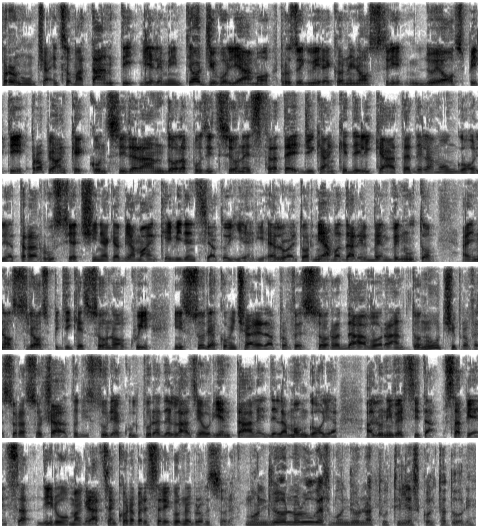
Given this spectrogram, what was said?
pronuncia, insomma tanti gli elementi. Oggi vogliamo proseguire con i nostri due ospiti proprio anche considerando la posizione strategica, anche delicata della Mongolia tra Russia e Cina che abbiamo anche evidenziato ieri. E allora torniamo a dare il benvenuto ai nostri ospiti che sono qui in studio, a cominciare dal professor Davor Antonucci, professore associato di Storia e Cultura dell'Asia orientale e della Mongolia all'Università Sapienza di Roma. Grazie ancora per essere con noi professore. Buongiorno Lucas, buongiorno a tutti gli ascoltatori.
